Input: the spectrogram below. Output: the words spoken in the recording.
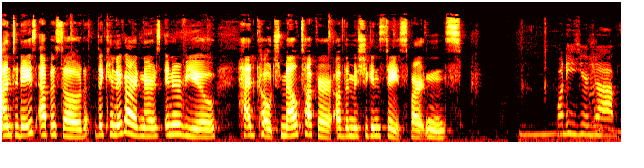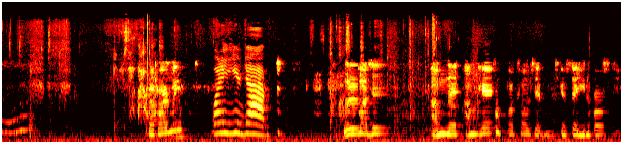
On today's episode, the kindergartners interview head coach Mel Tucker of the Michigan State Spartans. What is your job? Can you say louder? Pardon me? What is your job? What is my job? I'm the I'm the head football coach at Michigan State University.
